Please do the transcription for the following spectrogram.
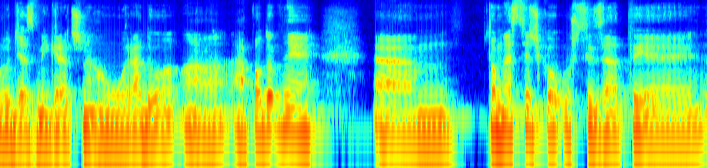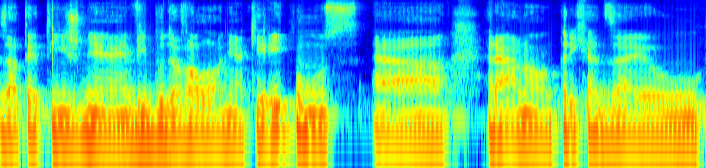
ľudia z migračného úradu a podobne to mestečko už si za tie, za tie týždne vybudovalo nejaký rytmus. A ráno prichádzajú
